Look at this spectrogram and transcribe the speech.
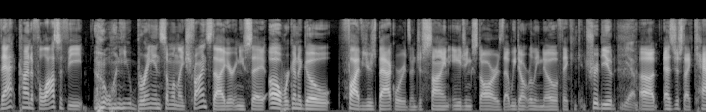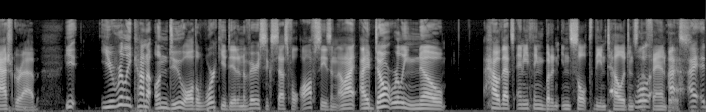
that kind of philosophy, when you bring in someone like Schweinsteiger and you say, "Oh, we're gonna go five years backwards and just sign aging stars that we don't really know if they can contribute," Yeah. uh, as just a cash grab, you you really kind of undo all the work you did in a very successful offseason. And I I don't really know how that's anything but an insult to the intelligence of the fan base. I,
